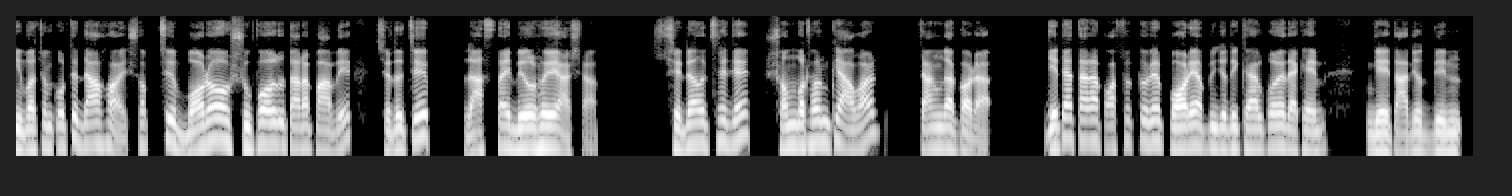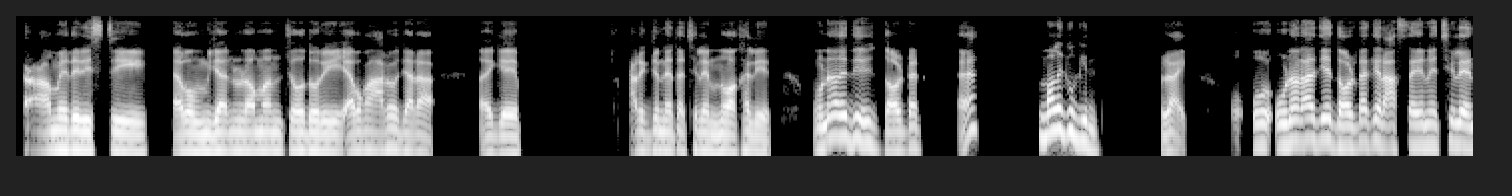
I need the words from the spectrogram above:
নির্বাচন করতে দেওয়া হয়, সবচেয়ে বড় সুফল তারা পাবে সেটা হচ্ছে রাস্তায় বের হয়ে আসা। সেটা হচ্ছে যে সংগঠনকে আবার চাঙ্গা করা। যেটা তারা পঁচাত্তরের পরে আপনি যদি খেয়াল করে দেখেন যে তাজউদ্দিন আহমেদের স্ত্রী এবং মিজানুর রহমান চৌধুরী এবং আরও যারা এই যে আরেকজন নেতা ছিলেন নোয়াখালীর ওনারা যে দলটা মালিক উকিল। রাইট। ওনারা যে দলটাকে রাস্তায় এনেছিলেন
